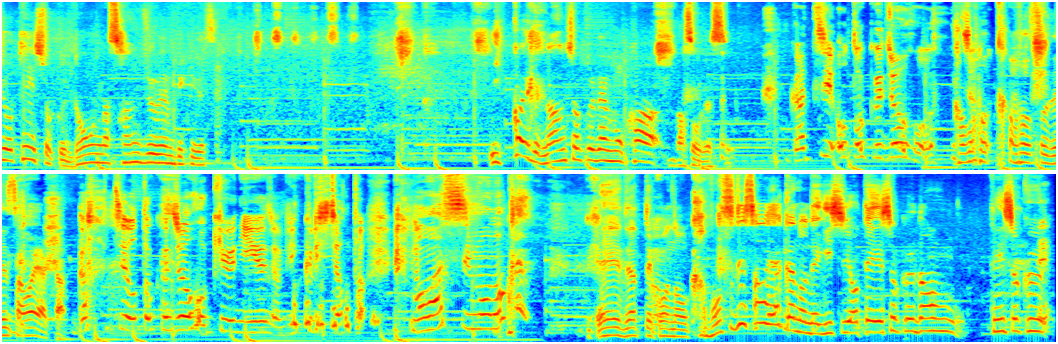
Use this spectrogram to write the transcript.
塩定食丼が30円引きです。1回で何食でもかだそうです。ガチお得情報。かぼ、かぼすで爽やか。ガチお得情報急に言うじゃん。びっくりしちゃった。回し物？えー、だってこのかぼすで爽やかのネギ塩定食丼、定食え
